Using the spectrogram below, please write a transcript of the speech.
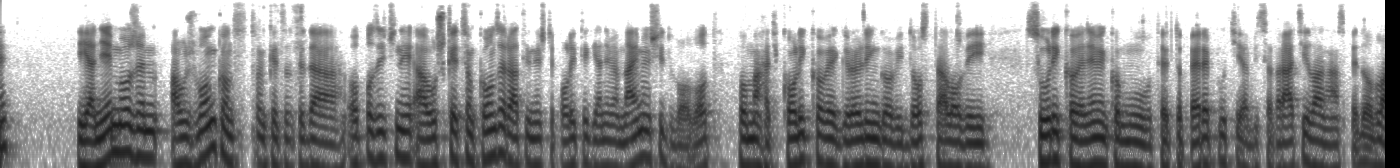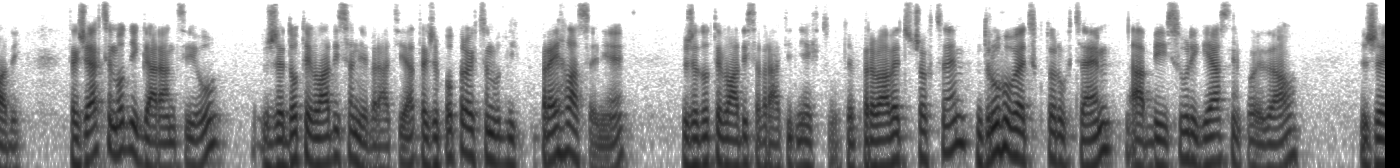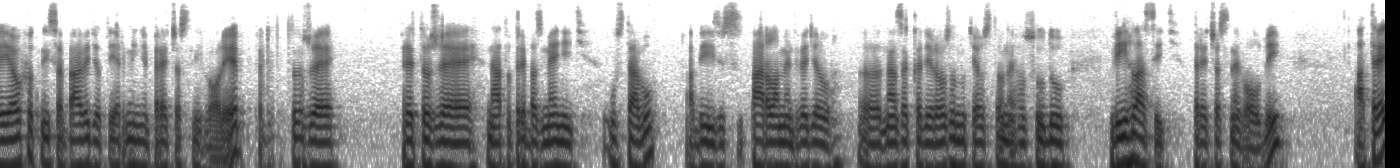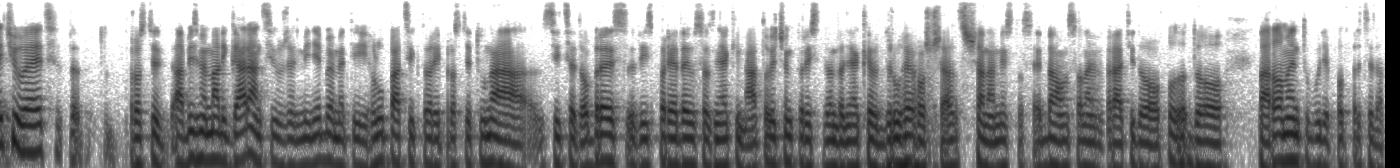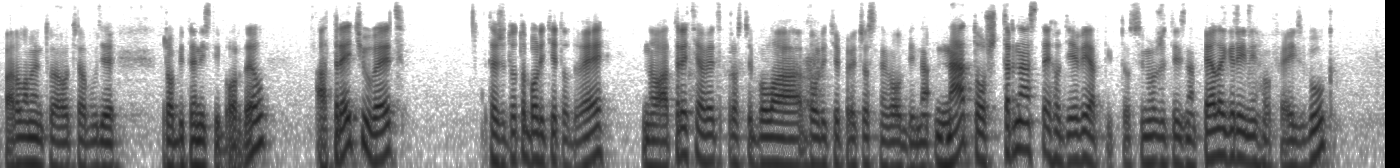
ja nemôžem, a už vonkom som, keď som teda opozičný, a už keď som konzervatívny ešte politik, ja nemám najmenší dôvod pomáhať Kolikovej, Grölingovi, Dostalovi, Sulikovi, neviem komu tejto pereputi, aby sa vrátila náspäť do vlády. Takže ja chcem od nich garanciu, že do tej vlády sa nevrátia. Takže poprvé chcem od nich prehlásenie, že do tej vlády sa vrátiť nechcú. To je prvá vec, čo chcem. Druhú vec, ktorú chcem, aby Súlik jasne povedal, že je ochotný sa baviť o termíne predčasných volieb, pretože, pretože na to treba zmeniť ústavu, aby parlament vedel e, na základe rozhodnutia ústavného súdu vyhlásiť predčasné voľby. A tretiu vec, proste, aby sme mali garanciu, že my nebudeme tí hlupáci, ktorí proste tu na síce dobre vysporiadajú sa s nejakým Matovičom, ktorý si tam dá nejakého druhého šaša namiesto seba, on sa len vráti do, do parlamentu, bude podpredseda parlamentu a odtiaľ bude robiť ten istý bordel. A tretiu vec, takže toto boli tieto dve, No a tretia vec proste bola, boli tie predčasné voľby. Na, na to 14.9., to si môžete ísť na Pelegriniho Facebook,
